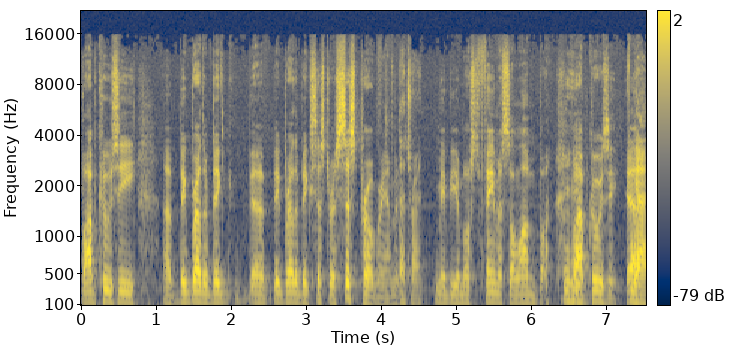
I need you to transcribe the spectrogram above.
Bob Cousy uh, Big Brother, Big uh, Big Brother, Big Sister Assist program. That's right. Maybe your most famous alum, mm-hmm. Bob Cousy. Yeah, yeah.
